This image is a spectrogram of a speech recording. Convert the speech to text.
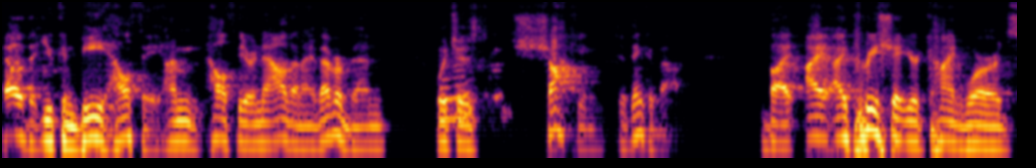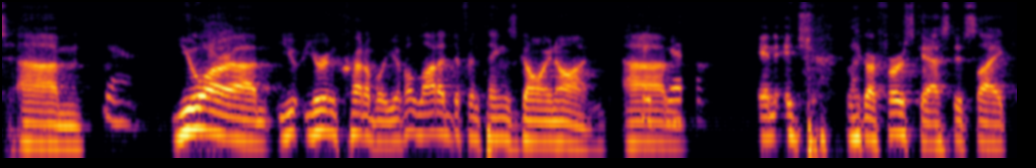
know that you can be healthy. I'm healthier now than I've ever been, which mm-hmm. is shocking to think about but I, I appreciate your kind words. Um, yeah. You are um, you, you're incredible. You have a lot of different things going on. Um, and it's like our first guest. It's like,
